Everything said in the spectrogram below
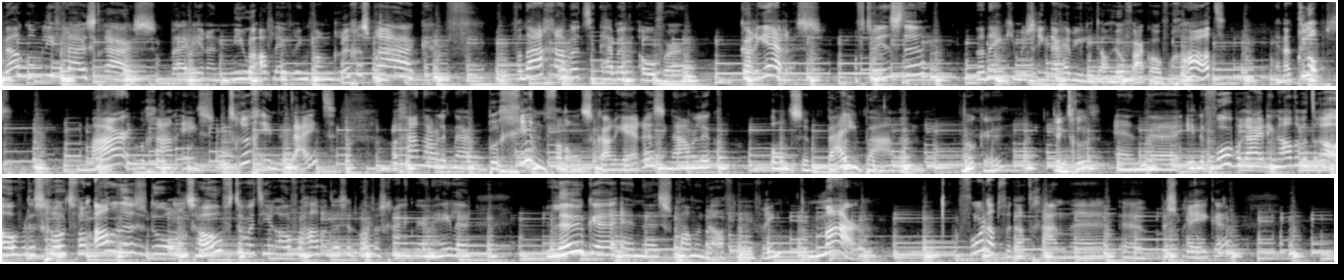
Welkom lieve luisteraars bij weer een nieuwe aflevering van Ruggespraak. Vandaag gaan we het hebben over carrières. Of tenminste, dan denk je misschien, daar hebben jullie het al heel vaak over gehad. En dat klopt. Maar we gaan eens terug in de tijd. We gaan namelijk naar het begin van onze carrières, namelijk onze bijbanen. Oké, klinkt goed. En eh, in de voorbereiding hadden we het er al over. Er schoot van alles door ons hoofd toen we het hierover hadden. Dus het wordt waarschijnlijk weer een hele leuke en eh, spannende aflevering. Maar voordat we dat gaan eh, bespreken,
